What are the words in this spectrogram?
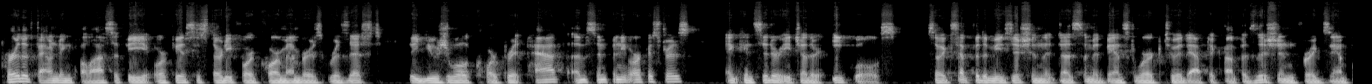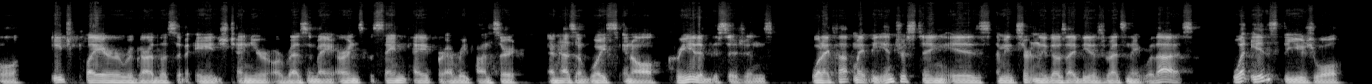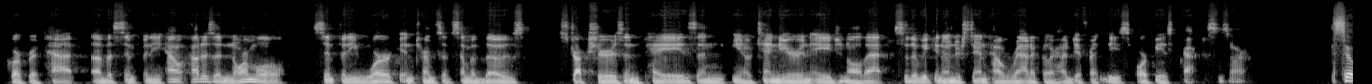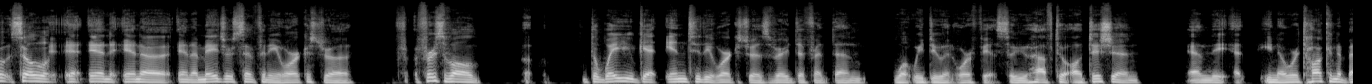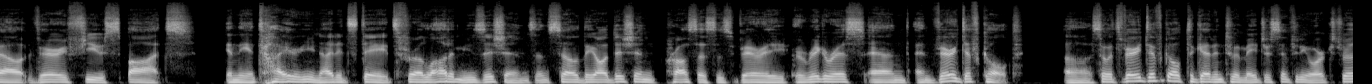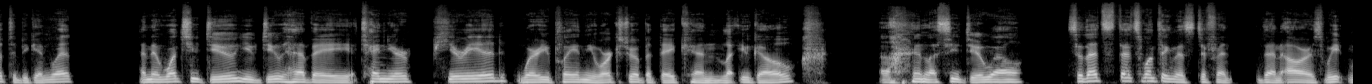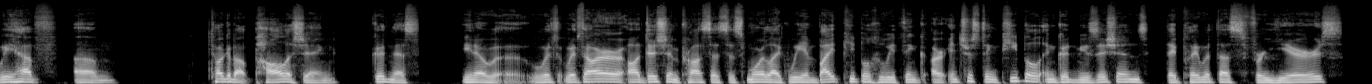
per the founding philosophy, Orpheus's 34 core members resist the usual corporate path of symphony orchestras and consider each other equals. So, except for the musician that does some advanced work to adapt a composition, for example, each player, regardless of age, tenure, or resume, earns the same pay for every concert and has a voice in all creative decisions. What I thought might be interesting is, I mean, certainly those ideas resonate with us. What is the usual corporate path of a symphony? How, how does a normal symphony work in terms of some of those structures and pays and you know tenure and age and all that so that we can understand how radical or how different these orpheus practices are so, so in in a in a major symphony orchestra, f- first of all, uh, the way you get into the orchestra is very different than what we do in Orpheus. So you have to audition, and the uh, you know we're talking about very few spots in the entire United States for a lot of musicians, and so the audition process is very rigorous and and very difficult. Uh, so it's very difficult to get into a major symphony orchestra to begin with. And then once you do, you do have a tenure period where you play in the orchestra, but they can let you go uh, unless you do well. So that's that's one thing that's different than ours. We we have um, talk about polishing. Goodness, you know, uh, with with our audition process, it's more like we invite people who we think are interesting people and good musicians. They play with us for years.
